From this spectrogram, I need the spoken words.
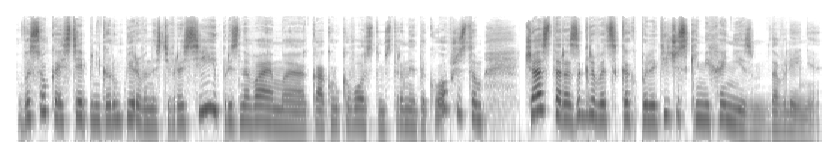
Высокая степень коррумпированности в России, признаваемая как руководством страны, так и обществом, часто разыгрывается как политический механизм давления.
